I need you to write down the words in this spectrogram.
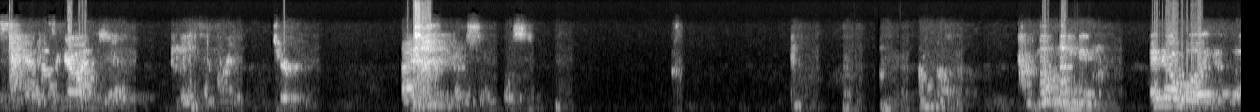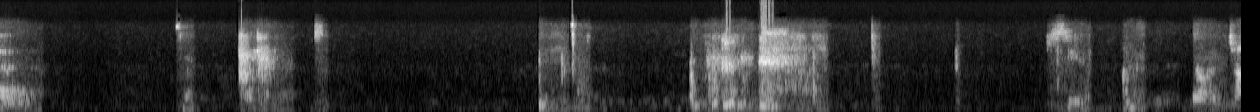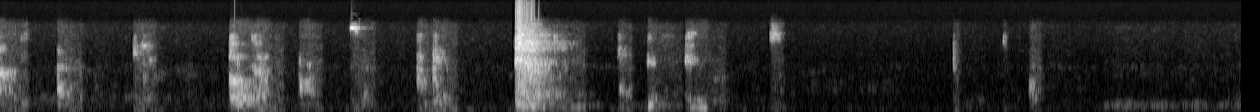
How's it going? Sure. I am so close to. I know, well, I get the. Oh, See, I'm going, John. Okay.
